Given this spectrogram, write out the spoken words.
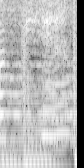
stuck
